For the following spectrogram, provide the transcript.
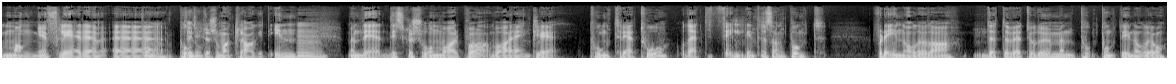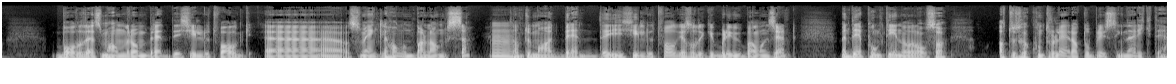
mange flere eh, Punkter. punkter. som var klaget inn. Men det diskusjonen var på, var egentlig punkt 3.2, og det er et veldig interessant punkt. For det inneholder jo da, dette vet jo du, men punktet inneholder jo både det som handler om bredde i kildeutvalg, eh, som egentlig handler om balanse. At du må ha et bredde i kildeutvalget så det ikke blir ubalansert. Men det punktet inneholder også at du skal kontrollere at opplysningene er riktige.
